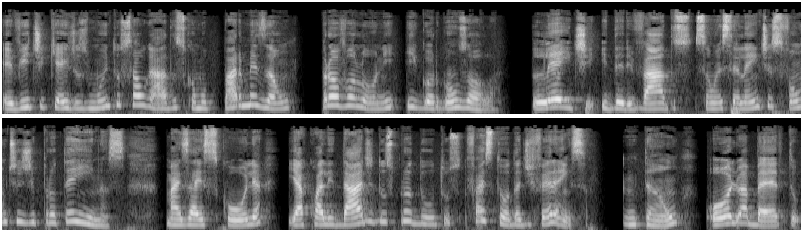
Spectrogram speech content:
Evite queijos muito salgados como parmesão, provolone e gorgonzola. Leite e derivados são excelentes fontes de proteínas, mas a escolha e a qualidade dos produtos faz toda a diferença. Então, olho aberto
